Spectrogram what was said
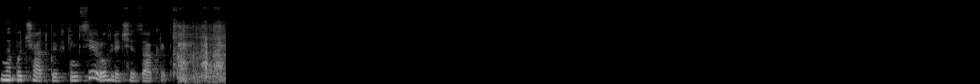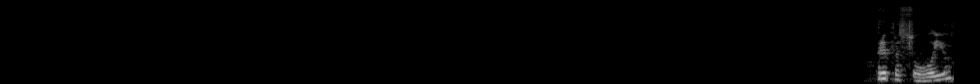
на початку і в кінці роблячи закріпку. Припрасовую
